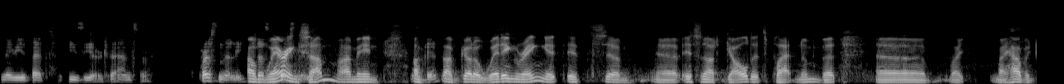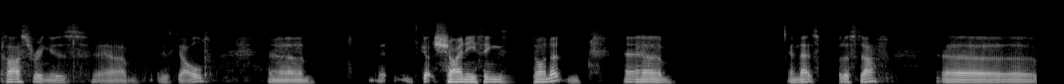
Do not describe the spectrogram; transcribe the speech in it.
Maybe that's easier to answer. Personally, I'm wearing personally. some. I mean, okay. I've, I've, got a wedding ring. It, it's um, uh, it's not gold. It's platinum, but uh, like my Harvard class ring is um, is gold. Um, it's got shiny things on it and, um, and that sort of stuff. Uh,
